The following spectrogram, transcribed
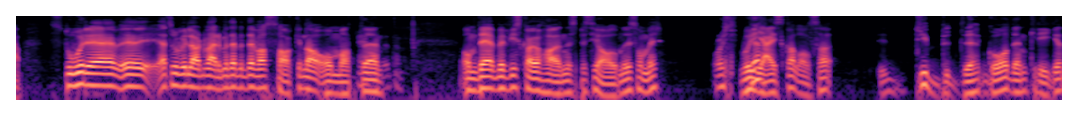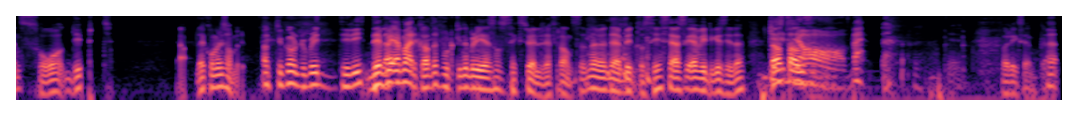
ja. Stor eh, eh, Jeg tror vi lar det være med det, men det var saken da om at eh, om det, men Vi skal jo ha en spesial om det i sommer. Oi. Hvor Ja. jeg skal altså dybdegå den krigen så dypt. Ja, det kommer i sommer. At du kommer til å bli dritt Det, jeg merka at det fort kunne bli en sånn seksuell referanse. Det det jeg begynte å si, så jeg, jeg ville ikke si det. Det, for eksempel.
